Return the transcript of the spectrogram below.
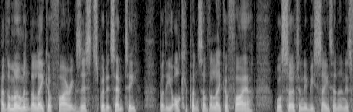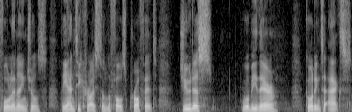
At the moment, the lake of fire exists, but it's empty. But the occupants of the lake of fire will certainly be Satan and his fallen angels, the Antichrist and the false prophet. Judas will be there, according to Acts.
